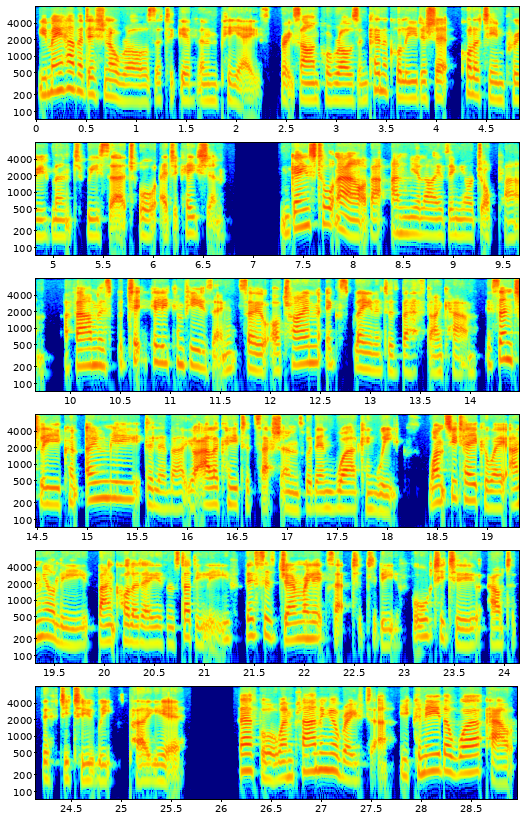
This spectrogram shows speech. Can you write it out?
you may have additional roles that are given PAs, for example, roles in clinical leadership, quality improvement, research, or education. I'm going to talk now about annualizing your job plan. I found this particularly confusing, so I'll try and explain it as best I can. Essentially, you can only deliver your allocated sessions within working weeks. Once you take away annual leave, bank holidays, and study leave, this is generally accepted to be 42 out of 52 weeks per year. Therefore, when planning your rota, you can either work out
